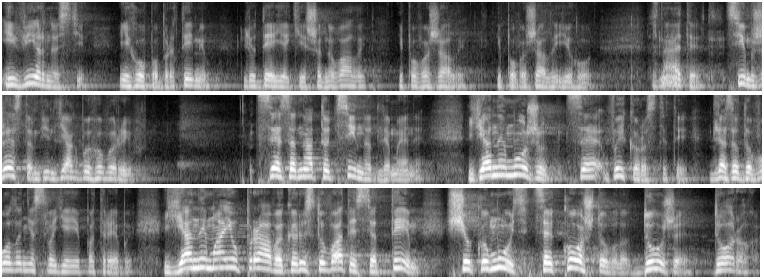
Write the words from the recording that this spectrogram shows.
і вірності його побратимів, людей, які шанували і поважали, і поважали його. Знаєте, цим жестом він як би говорив. Це занадто цінно для мене. Я не можу це використати для задоволення своєї потреби. Я не маю права користуватися тим, що комусь це коштувало дуже дорого.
